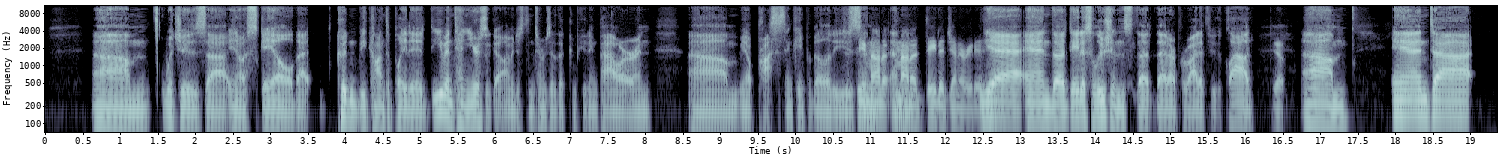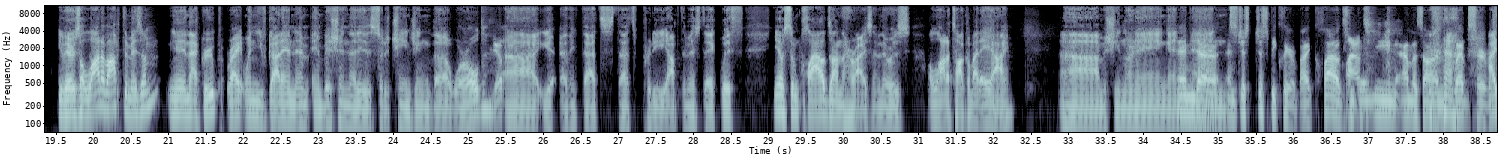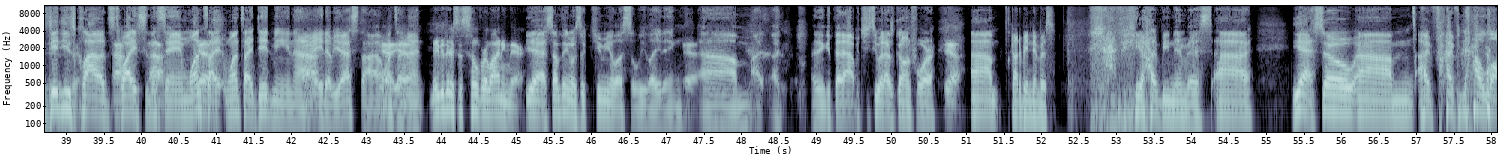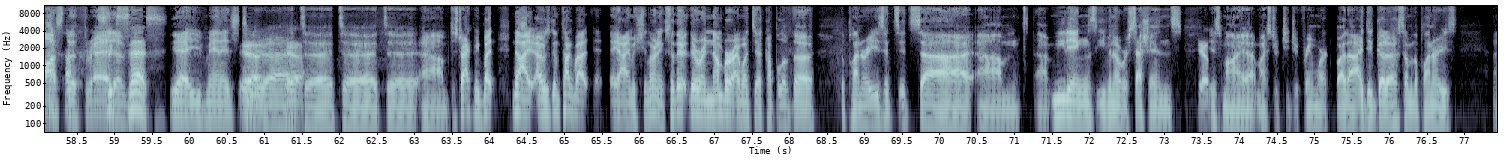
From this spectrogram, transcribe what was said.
um, which is uh, you know a scale that couldn't be contemplated even ten years ago. I mean, just in terms of the computing power and um, you know processing capabilities, just the and- amount of and- amount of data generated yeah, and the data solutions that that are provided through the cloud. Yep. Um, and uh, there's a lot of optimism in that group, right? When you've got an am- ambition that is sort of changing the world. Yep. Uh, yeah, I think that's that's pretty optimistic. With you know some clouds on the horizon. There was a lot of talk about AI. Uh, machine learning, and And and, uh, and just just to be clear, by clouds, Clouds. you don't mean Amazon Web Services. I did use Uh, clouds Ah, twice in the ah, same. Once yes. I once I did mean uh, Ah. AWS style. yeah, once I meant maybe there's a silver lining there. yeah, something was accumulously Um, I, I I didn't get that out, but you see what I was going for. Yeah. Um, Got to be Nimbus. you gotta be Nimbus. Uh, yeah. So um, I've I've now lost the thread of Success. yeah you've managed to Yeah, uh, yeah. to to to um, distract me but no i, I was going to talk about ai and machine learning so there, there were a number i went to a couple of the the plenaries it's it's uh, um, uh, meetings even over sessions Yep. is my uh, my strategic framework but uh, i did go to some of the plenaries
